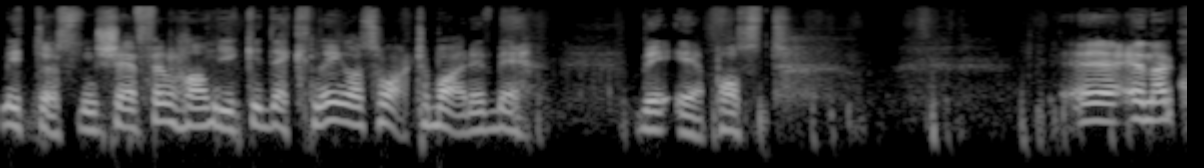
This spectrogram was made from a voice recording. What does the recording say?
Midtøsten-sjefen han gikk i dekning og svarte bare ved e-post. Eh, NRK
